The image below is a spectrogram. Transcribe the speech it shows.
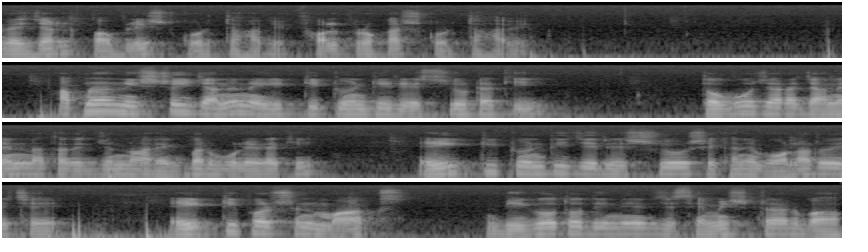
রেজাল্ট পাবলিশ করতে হবে, ফল প্রকাশ করতে হবে। আপনারা নিশ্চয়ই জানেন এইটটি টোয়েন্টি রেশিওটা কি? তবুও যারা জানেন না, তাদের জন্য আরেকবার বলে রাখি এইটটি টোয়েন্টি যে রেশিও সেখানে বলা রয়েছে এইটটি পারসেন্ট মার্কস বিগত দিনের যে সেমিস্টার বা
